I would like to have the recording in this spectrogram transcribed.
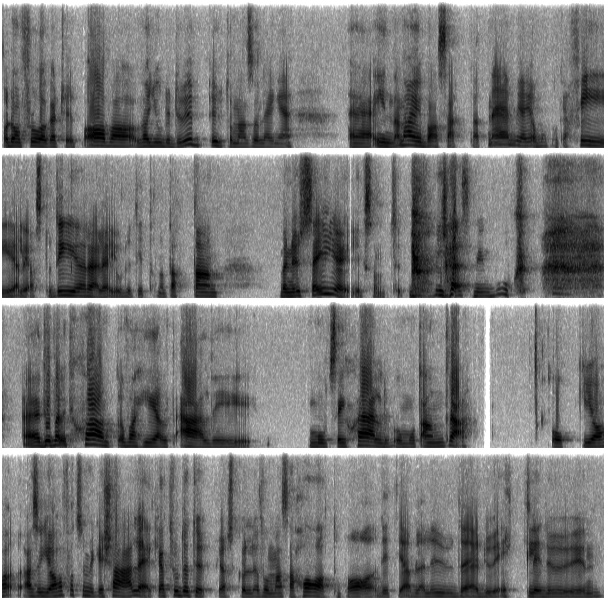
och de frågar typ, ah, vad, vad gjorde du utomlands så länge? Eh, innan har jag bara sagt att nej, men jag jobbar på café eller jag studerar eller jag gjorde dittan och dattan. Men nu säger jag ju liksom typ, läs min bok. Eh, det är väldigt skönt att vara helt ärlig mot sig själv och mot andra. Och jag, alltså jag har fått så mycket kärlek. Jag trodde typ jag skulle få massa hat. Typ, bara, ditt jävla luder, du är äcklig, du är en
